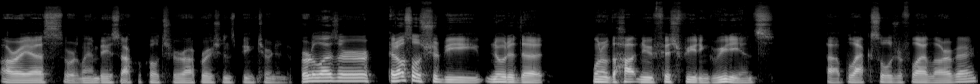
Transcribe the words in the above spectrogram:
RAS or land based aquaculture operations being turned into fertilizer. It also should be noted that one of the hot new fish feed ingredients, uh, black soldier fly larvae,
